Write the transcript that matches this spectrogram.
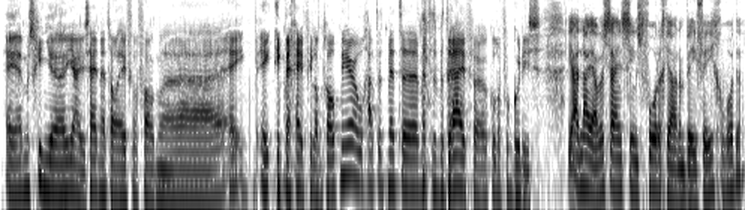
Hey, en misschien, je, ja, je zei net al even van, eh, ik, ik, ben geen filantroop meer. Hoe gaat het met, eh, met het bedrijf uh, Colorful Goodies? ja, nou ja, we zijn sinds vorig jaar een BV geworden.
